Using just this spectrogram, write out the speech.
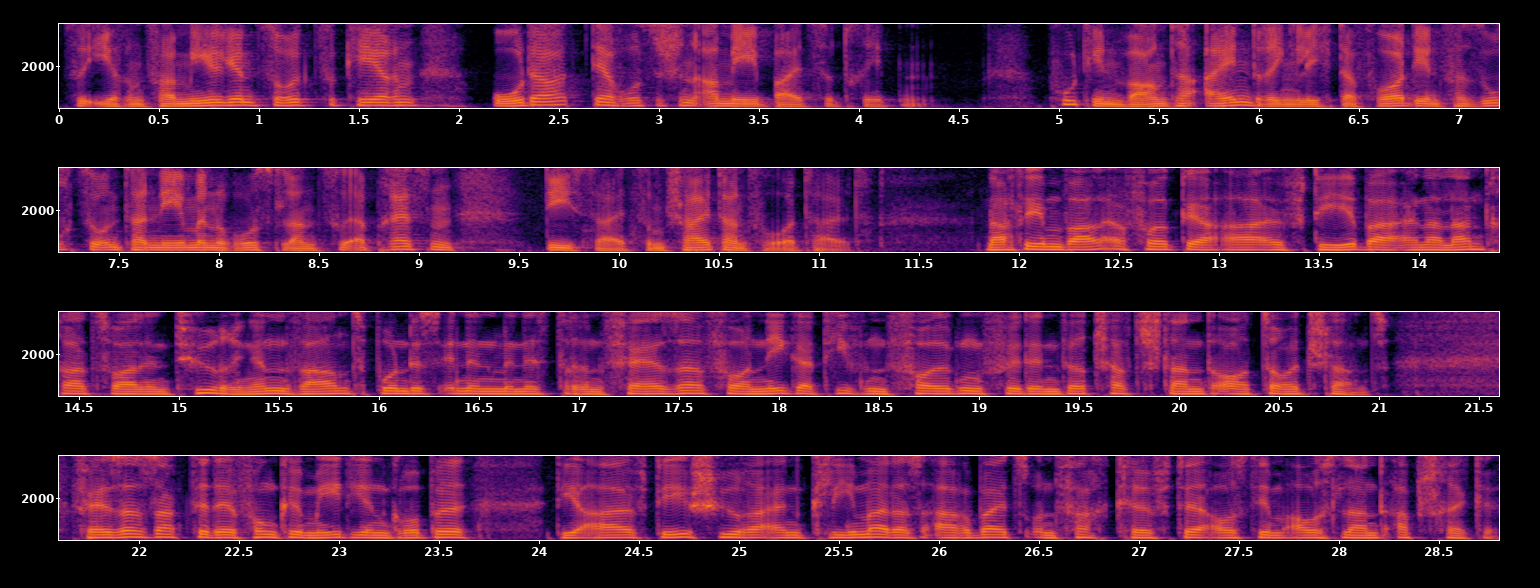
zu ihren Familien zurückzukehren oder der russischen Armee beizutreten. Putin warnte eindringlich davor, den Versuch zu unternehmen, Russland zu erpressen. Dies sei zum Scheitern verurteilt. Nach dem Wahlerfolg der AfD bei einer Landratswahl in Thüringen warnt Bundesinnenministerin Faeser vor negativen Folgen für den Wirtschaftsstandort Deutschland. Faeser sagte der Funke Mediengruppe, die AfD schüre ein Klima, das Arbeits- und Fachkräfte aus dem Ausland abschrecke.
